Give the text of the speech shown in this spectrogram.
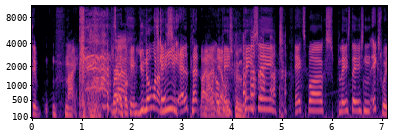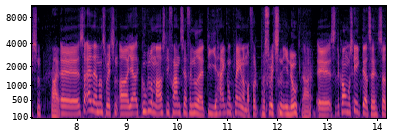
Det, nej. Bruh. okay, you know what Skal I ikke mean. sige alle plat... Nej, ja, okay. undskyld. PC, Xbox, Playstation, ikke Switchen. Nej. Øh, så alt andet Switchen. Og jeg googlede mig også lige frem til at finde ud af, at de har ikke nogen planer om at få det på Switchen endnu. Nej. Øh, så det kommer måske ikke dertil. Så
